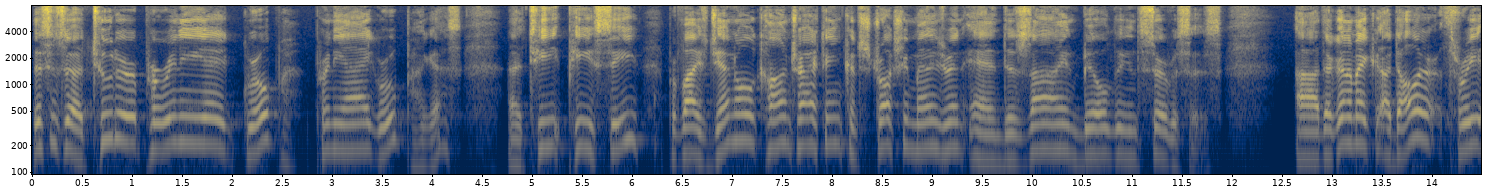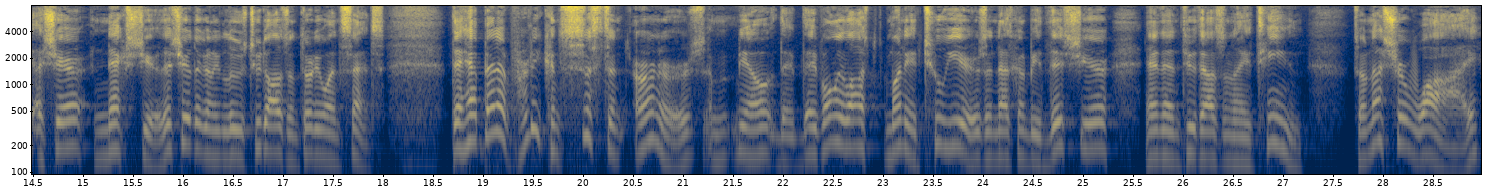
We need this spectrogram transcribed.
This is a Tutor Perini Group, Perini Group, I guess. Uh, TPC provides general contracting, construction management, and design building services. Uh, they're going to make a dollar three a share next year. This year they're going to lose two dollars and thirty one cents. They have been a pretty consistent earners. Um, you know, they, they've only lost money in two years, and that's going to be this year and then 2019. So I'm not sure why.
